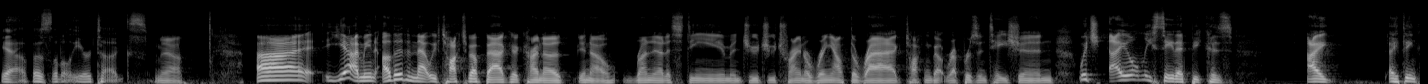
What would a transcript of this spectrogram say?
Yeah, those little ear tugs. Yeah. Uh, yeah. I mean, other than that, we've talked about Baga kind of, you know, running out of steam and Juju trying to wring out the rag, talking about representation, which I only say that because I. I think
